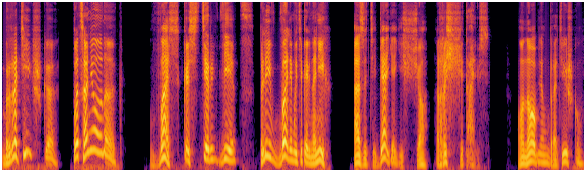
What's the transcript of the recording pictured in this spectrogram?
братишка, пацаненок! Васька стервец! Плевали мы теперь на них, а за тебя я еще рассчитаюсь. Он обнял братишку,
